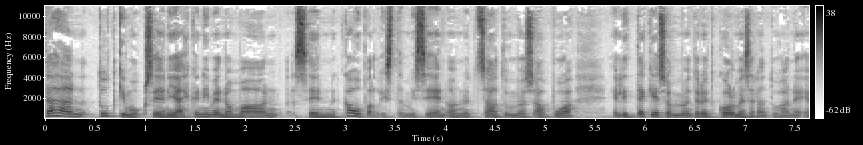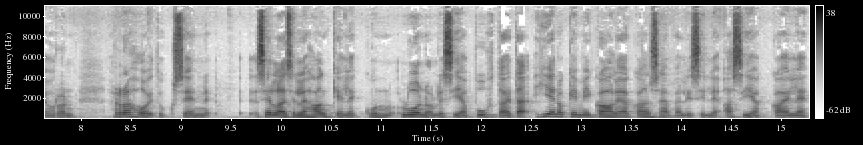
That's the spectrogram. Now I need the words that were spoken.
Tähän tutkimukseen ja ehkä nimenomaan sen kaupallistamiseen on nyt saatu myös apua. Eli Tekes on myöntänyt 300 000 euron rahoituksen sellaiselle hankkeelle kuin luonnollisia puhtaita hienokemikaaleja kansainvälisille asiakkaille.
